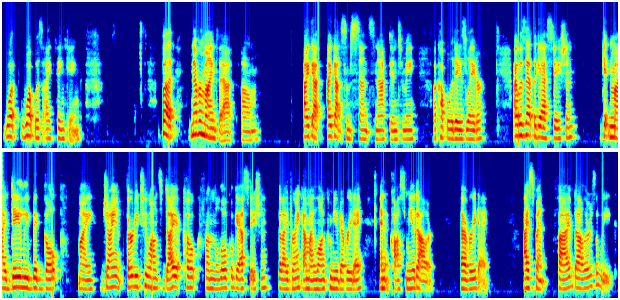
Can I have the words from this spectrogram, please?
what what was I thinking? But never mind that. Um, I got I got some sense knocked into me a couple of days later. I was at the gas station getting my daily big gulp, my giant 32 ounce Diet Coke from the local gas station that I drank on my long commute every day, and it cost me a dollar every day. I spent $5 a week.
